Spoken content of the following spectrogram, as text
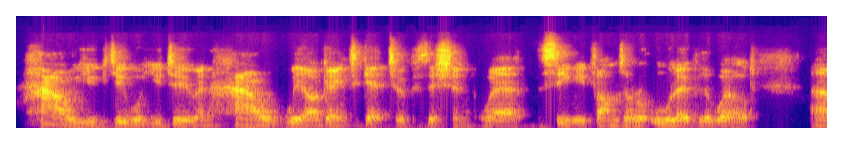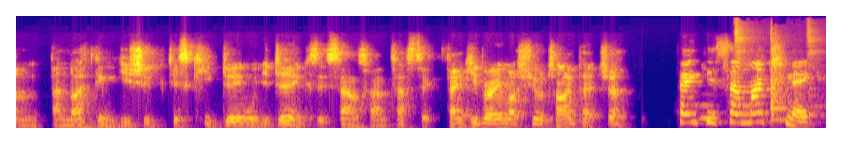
how you do what you do and how we are going to get to a position where the seaweed farms are all over the world. Um, and I think you should just keep doing what you're doing because it sounds fantastic. Thank you very much for your time, Petra. Thank you so much, Nick.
